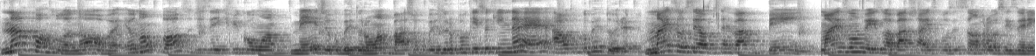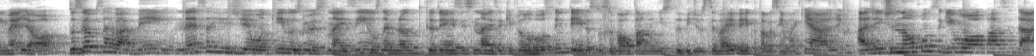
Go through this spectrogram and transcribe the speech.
Na fórmula nova, eu não posso dizer que ficou uma média cobertura ou uma baixa cobertura, porque isso aqui ainda é alta cobertura. Mas se você observar bem, mais uma vez vou abaixar a exposição pra vocês verem melhor. Se você observar bem, nessa região aqui, nos meus sinaizinhos, lembrando que eu tenho esses sinais aqui pelo rosto inteiro, se você voltar no início do vídeo você vai ver que eu tava sem maquiagem, a gente não conseguiu uma opacidade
